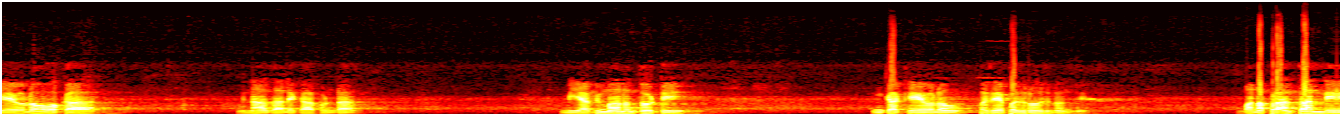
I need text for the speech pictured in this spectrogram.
కేవలం ఒక నినాదాలే కాకుండా మీ అభిమానంతో ఇంకా కేవలం పదే పది రోజులు ఉంది. మన ప్రాంతాన్ని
